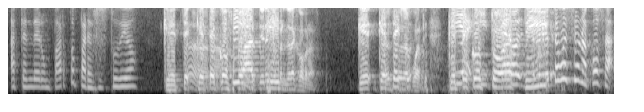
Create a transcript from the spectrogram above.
atender un parto? Para eso estudió. ¿Qué te, No, qué te no, costó Sí. a Tiene que aprender a cobrar. ¿Qué, qué te, qué Y- te y- costó pero- a ti pero yo te voy a decir una cosa.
